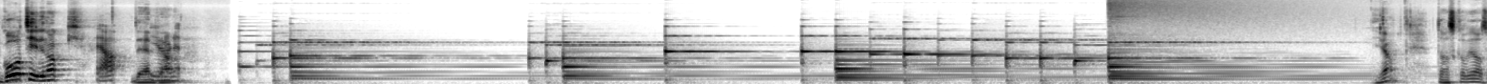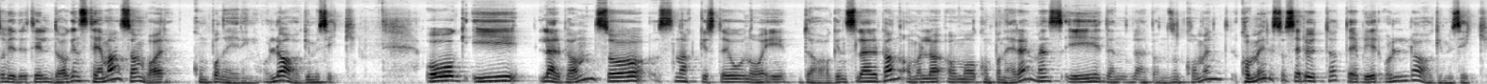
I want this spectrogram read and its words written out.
Gå tidlig nok. Ja, Det er gjør bra. det. Da skal vi altså videre til dagens tema, som var komponering. Å lage musikk. Og i læreplanen så snakkes det jo nå i dagens læreplan om å, la, om å komponere, mens i den læreplanen som kommer, kommer, så ser det ut til at det blir å lage musikk.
